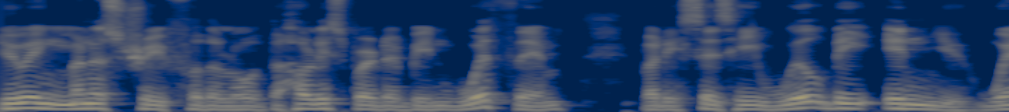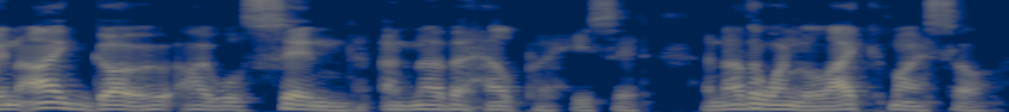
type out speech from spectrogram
doing ministry for the Lord. The Holy Spirit had been with them, but he says, He will be in you. When I go, I will send another helper, he said, another one like myself.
